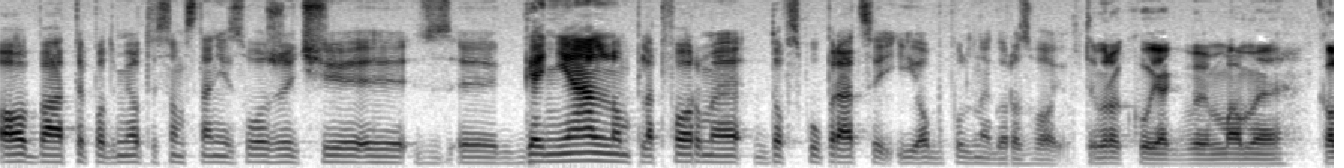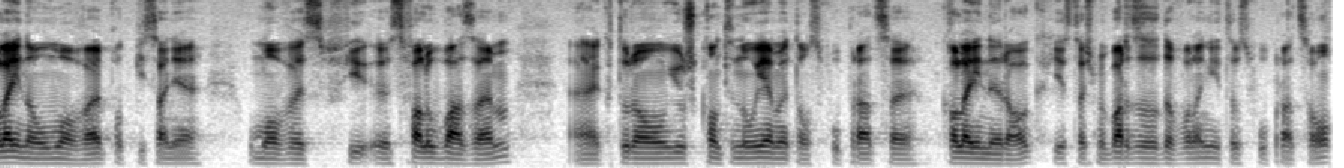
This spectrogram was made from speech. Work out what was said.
oba te podmioty są w stanie złożyć z- e, genialną platformę do współpracy i obopólnego rozwoju. W tym roku jakby mamy kolejną umowę, podpisanie umowy z, z Falubazem, e, którą już kontynuujemy tą współpracę kolejny rok. Jesteśmy bardzo zadowoleni tą współpracą,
